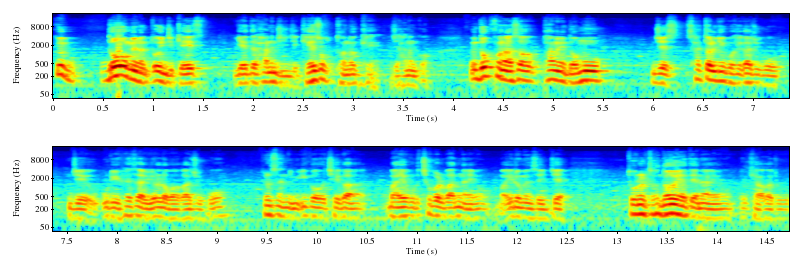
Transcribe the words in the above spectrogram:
그 넣으면은 또 이제 개, 얘들 하는지 이제 계속 더 넣게 이제 하는 거. 넣고 나서 밤에 너무 이제 살 떨리고 해가지고 이제 우리 회사에 연락 와가지고 변호사님 이거 제가 마약으로 처벌받나요? 막 이러면서 이제 돈을 더 넣어야 되나요? 이렇게 와가지고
